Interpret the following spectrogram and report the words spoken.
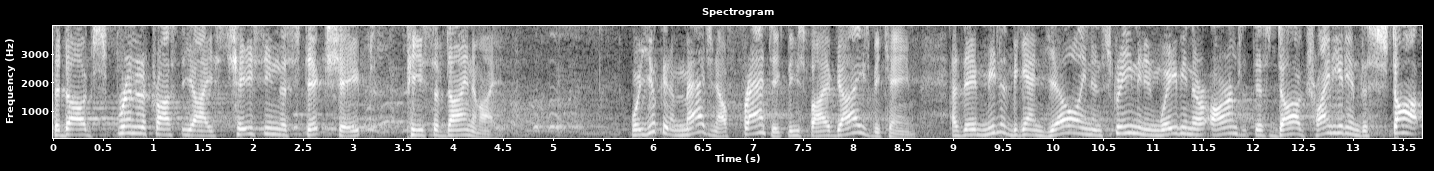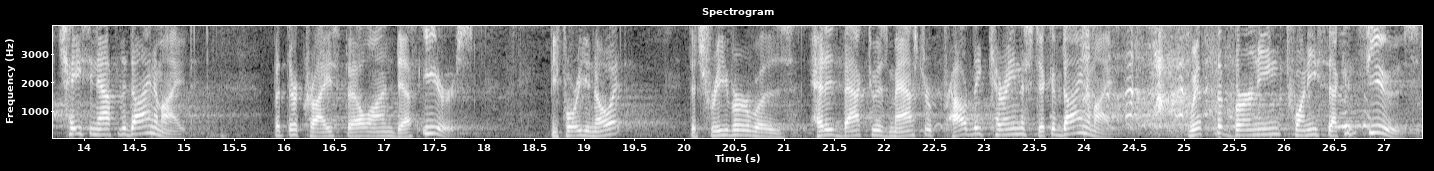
the dog sprinted across the ice, chasing the stick shaped piece of dynamite. Well, you can imagine how frantic these five guys became as they immediately began yelling and screaming and waving their arms at this dog, trying to get him to stop chasing after the dynamite. But their cries fell on deaf ears. Before you know it, the retriever was headed back to his master, proudly carrying the stick of dynamite with the burning 20 second fuse.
